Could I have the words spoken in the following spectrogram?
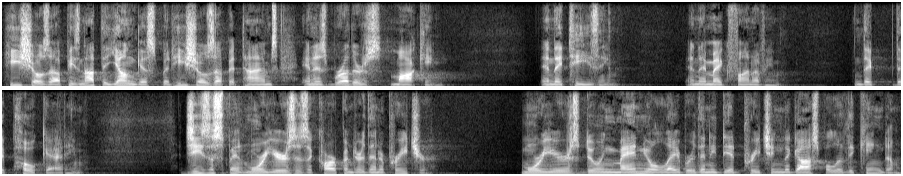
He shows up, he's not the youngest, but he shows up at times, and his brothers mock him, and they tease him, and they make fun of him. And they, they poke at him. Jesus spent more years as a carpenter than a preacher, more years doing manual labor than he did preaching the gospel of the kingdom.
